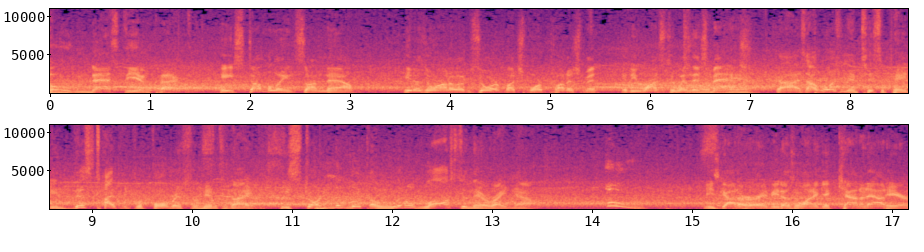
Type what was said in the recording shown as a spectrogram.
oh, nasty impact. He's stumbling some now. He doesn't want to absorb much more punishment if he wants to win this oh, match. Man. Guys, I wasn't anticipating this type of performance from him tonight. He's starting to look a little lost in there right now. Ooh! He's got to hurry if he doesn't want to get counted out here.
